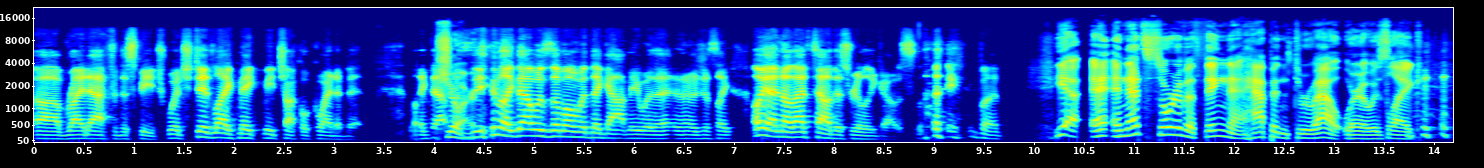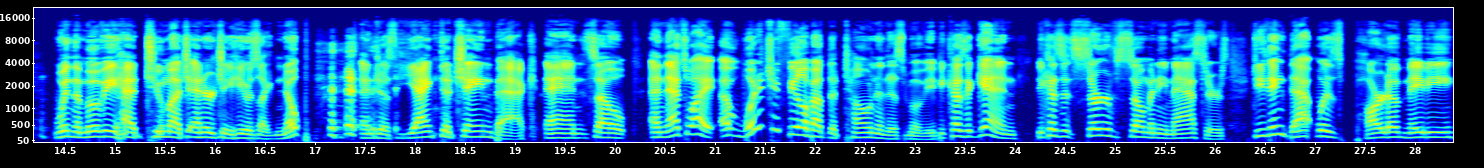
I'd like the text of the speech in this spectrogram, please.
uh, right after the speech, which did like make me chuckle quite a bit. Like that Sure. was the, like that was the moment that got me with it, and I was just like, oh yeah, no, that's how this really goes. but Yeah, and, and that's sort of a thing that happened throughout, where it was like when the movie had too much energy, he was like, "Nope," and just yanked a chain back. And so, and that's why. Uh, what did you feel about the tone of this movie? Because again, because it serves so many masters, do you think that was part of maybe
